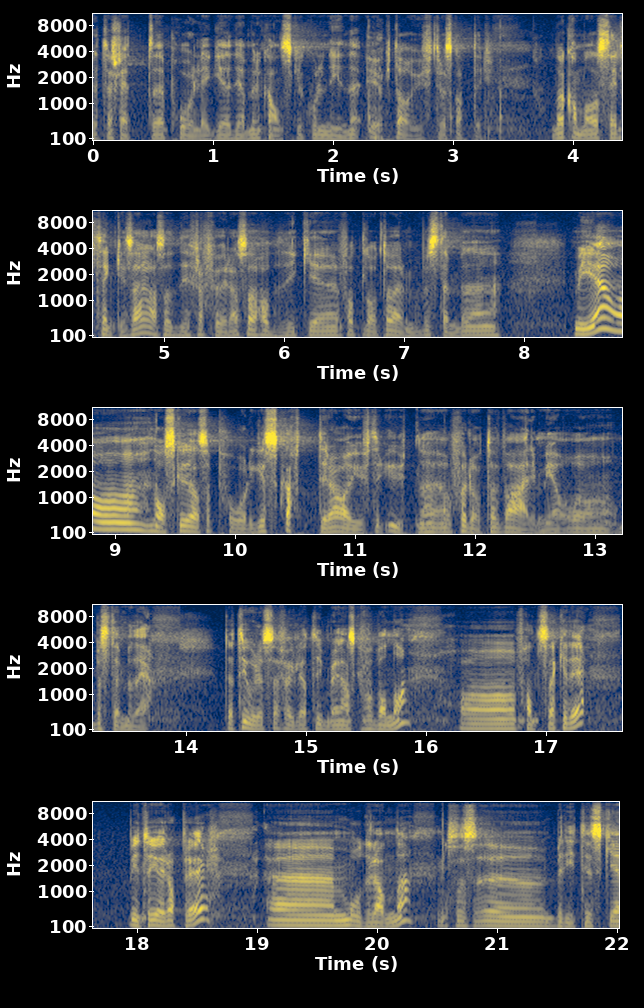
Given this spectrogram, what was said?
rett og slett pålegge de amerikanske koloniene økte avgifter og skatter. Og da kan man selv tenke seg, altså de fra før av så hadde de ikke fått lov til å være med å bestemme mye, og nå skulle de altså pålegge skatter og avgifter uten å få lov til å være med og bestemme det. Dette gjorde selvfølgelig at de ble ganske forbanna, og fant seg ikke det. Begynte å gjøre opprør. Eh, moderlandet, altså eh, britiske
